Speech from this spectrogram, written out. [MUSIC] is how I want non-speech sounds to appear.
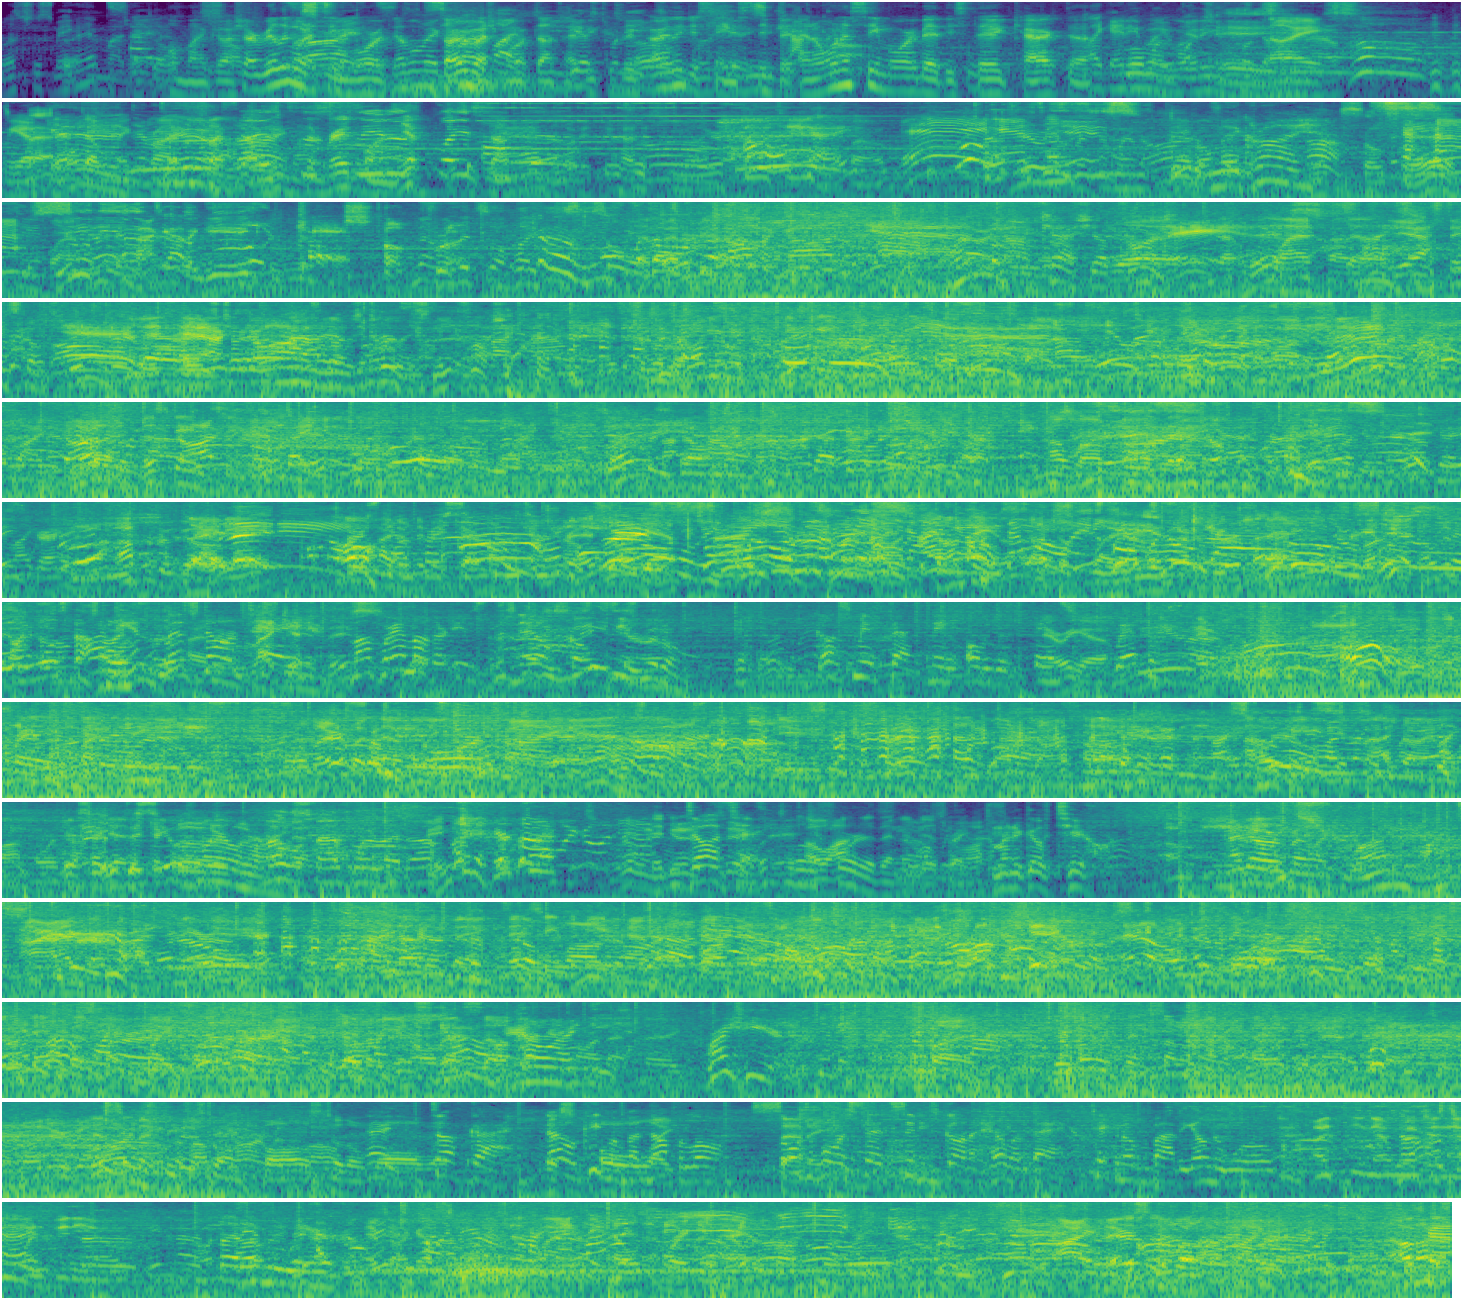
let's just go ahead and start. Oh my gosh, I really want to see more, Devil May so much more of Dante because we've only just seen a snippet, and I want to see more about this third character. Like anybody wants to Jeez. put down Nice. We [GASPS] have Yeah. Oh, Devil May Cry. May Looks like Cry. that's the red one. Yep. place Dante. Devil May Cry. So [LAUGHS] good. I got a gig. Cash up front. Cash up front. That flash spell. Yeah, stay so yeah, yeah, Turn on those toilets. Neat flush. This game seems to be taking it I love Dante is such a player. The infamous Dante. My grandmother is the Nell Goldstein. Gunsmith that made all your There we fancy go. weapons. The trailer's kind of oh. crazy. Well, there's a more I hope he gets a lot more than he I get to see it with my own a eyes. fat boy right now. Did? Oh Dante. It's a little shorter than it is right now. I'm gonna go too. I know, Another thing, All right, right here. but there's always been some kind of melodramatic thing to it. This seems to be just going balls to the wall. Hey, tough guy. That'll keep him, whole, but not like, for long. Soldier. Boy said city's gone to hell and back, taken over by the underworld. I think that was just in one video. But everywhere. Hell's breaking right across the world. Alright, there's the boat Okay,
